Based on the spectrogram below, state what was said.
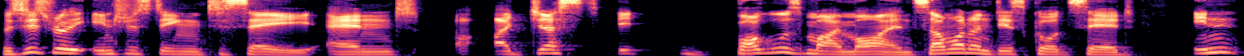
was just really interesting to see, and I just it boggles my mind. Someone on Discord said. In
